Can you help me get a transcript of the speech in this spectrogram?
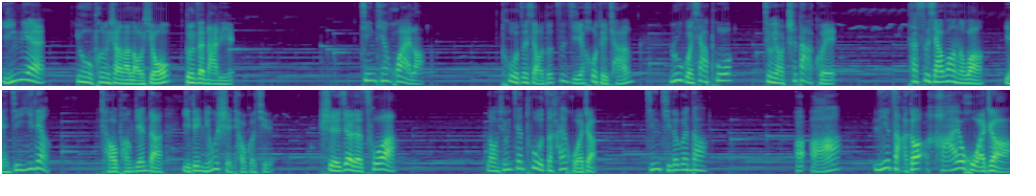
迎面又碰上了老熊蹲在那里。今天坏了，兔子晓得自己后腿长，如果下坡就要吃大亏。他四下望了望。眼睛一亮，朝旁边的一堆牛屎跳过去，使劲的搓啊！老熊见兔子还活着，惊奇的问道：“啊啊，你咋个还活着？”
